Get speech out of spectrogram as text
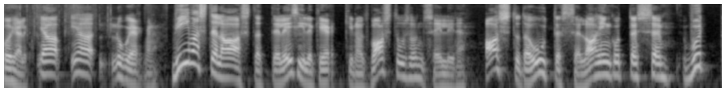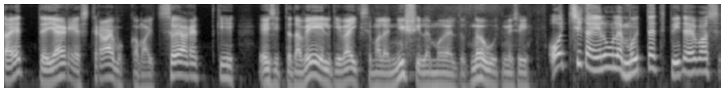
põhjalik. Ja, ja lugu järgmine. viimastel aastatel esile kerkinud vastus on selline, astuda uutesse lahingutesse, võtta ette järjest raevukamaid sõjaretki, esitada veelgi väiksemale nišile mõeldud nõudmisi otsida elule mõtet pidevas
